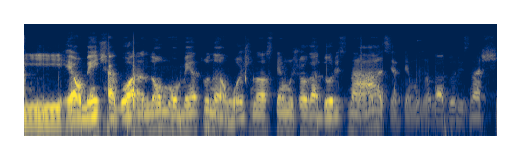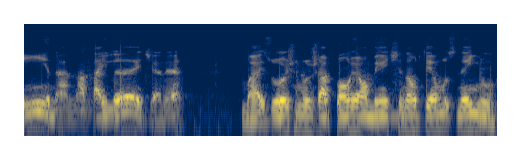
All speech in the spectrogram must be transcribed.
e realmente agora, no momento, não. Hoje nós temos jogadores na Ásia, temos jogadores na China, na Tailândia, né? Mas hoje no Japão realmente não temos nenhum.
